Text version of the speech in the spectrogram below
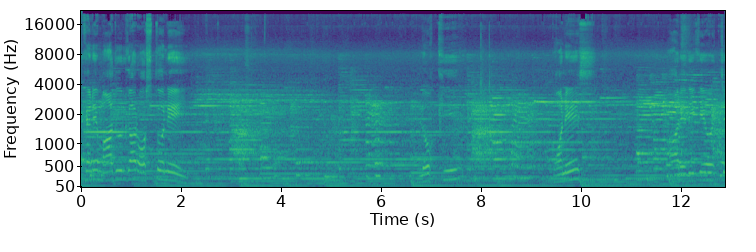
এখানে মা দুর্গার অস্ত নেই। লক্ষ্মী গণেশ আর এদিকে হচ্ছে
